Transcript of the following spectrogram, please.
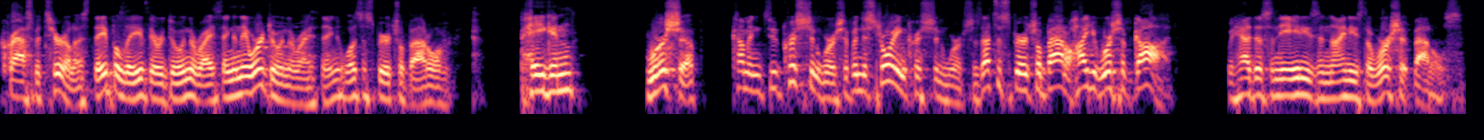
crass materialists. They believed they were doing the right thing, and they were doing the right thing. It was a spiritual battle of pagan worship coming to Christian worship and destroying Christian worship. That's a spiritual battle, how you worship God. We had this in the 80s and 90s, the worship battles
